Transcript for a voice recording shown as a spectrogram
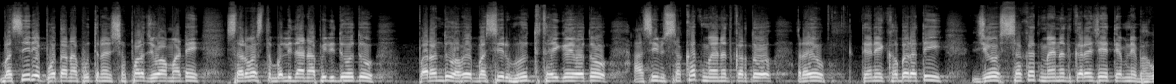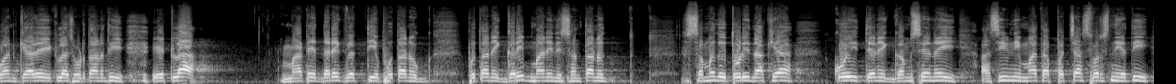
બસીરે પોતાના પુત્રને સફળ જોવા માટે સર્વસ્વ બલિદાન આપી દીધું હતું. પરંતુ હવે બશીર વૃદ્ધ થઈ ગયો હતો. આસિમ સખત મહેનત કરતો રહ્યો. તેને ખબર હતી, જેઓ સખત મહેનત કરે છે, તેમને ભગવાન ક્યારેય એકલા છોડતા નથી. એટલા માટે દરેક વ્યક્તિએ પોતાનું પોતાની ગરીબ માનીને સંતાનો સંબંધો તોડી નાખ્યા. કોઈ તેને ગમશે નહીં. આસિમની માતા પચાસ વર્ષની હતી.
